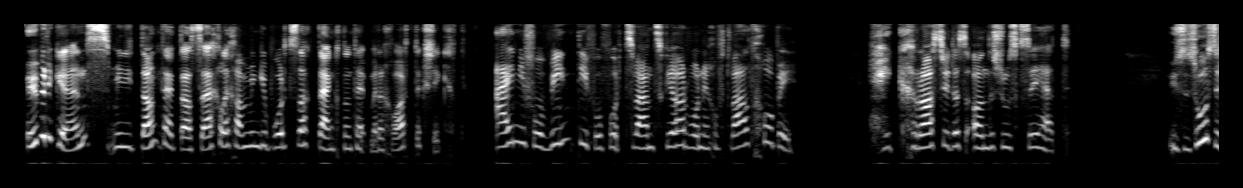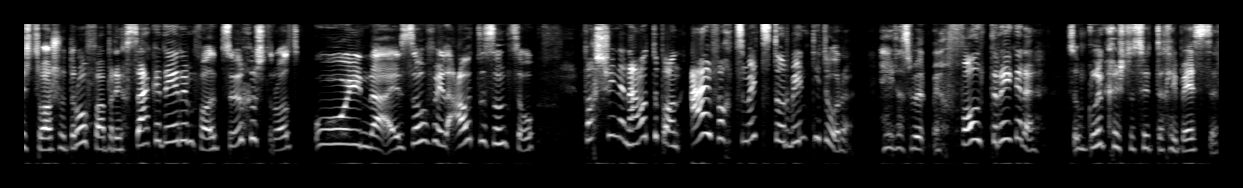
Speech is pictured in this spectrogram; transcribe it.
Übrigens, meine Tante hat tatsächlich an meinen Geburtstag gedacht und hat mir eine Karte geschickt. Eine von Vinti von vor 20 Jahren, als ich auf die Welt gekommen bin. Hey, krass, wie das anders ausgesehen hat. Unser Haus ist zwar schon drauf, aber ich sage dir im Fall Zürcherstrasse, ui nein, so viele Autos und so. Fast wie eine Autobahn, einfach mit durch Winti durch. Hey, das würde mich voll triggern. Zum Glück ist das heute ein besser.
